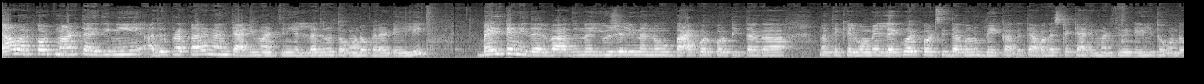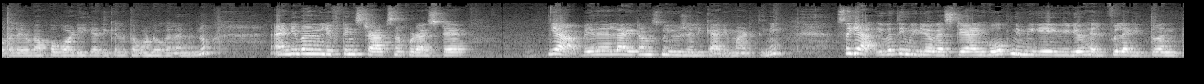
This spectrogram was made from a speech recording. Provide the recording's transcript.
ಯಾವ ವರ್ಕೌಟ್ ಮಾಡ್ತಾ ಇದ್ದೀನಿ, ಅದ್ರ ಪ್ರಕಾರ ನಾನು ಕ್ಯಾರಿ ಮಾಡ್ತೀನಿ, ಎಲ್ಲದನ್ನು ತೊಗೊಂಡೋಗಲ್ಲ ಡೈಲಿ ಬೆಲ್ಟ್ ಏನಿದೆ ಅಲ್ವಾ? ಅದನ್ನು ಯೂಶಲಿ ನಾನು ಬ್ಯಾಕ್ ವರ್ಕೌಟ್ ಇದ್ದಾಗ ಮತ್ತೆ ಕೆಲವೊಮ್ಮೆ ಲೆಗ್ ವರ್ಕೌಟ್ಸ್ ಇದ್ದಾಗೂ ಬೇಕಾಗುತ್ತೆ. ಅವಾಗಷ್ಟೇ ಕ್ಯಾರಿ ಮಾಡ್ತೀನಿ. ಡೈಲಿ ತೊಗೊಂಡೋಗಲ್ಲ. ಇವಾಗ ಅಪ್ಪ ಬಾಡಿಗೆ ಅದಕ್ಕೆಲ್ಲ ತೊಗೊಂಡೋಗಲ್ಲ ನಾನು. ಆ್ಯಂಡ್ ಇವನ್ ಲಿಫ್ಟಿಂಗ್ ಸ್ಟ್ರಾಪ್ಸ್ನ ಕೂಡ ಅಷ್ಟೇ. ಯಾ ಬೇರೆ ಎಲ್ಲ ಐಟಮ್ಸ್ನು ಯೂಶಲಿ ಕ್ಯಾರಿ ಮಾಡ್ತೀನಿ. ಸೊ ಯಾ ಇವತ್ತಿನ ವಿಡಿಯೋಗಷ್ಟೇ ಐ ಹೋಪ್ ನಿಮಗೆ ಈ ವಿಡಿಯೋ ಹೆಲ್ಪ್ಫುಲ್ ಆಗಿತ್ತು ಅಂತ.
